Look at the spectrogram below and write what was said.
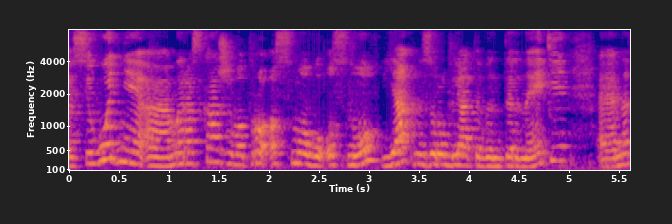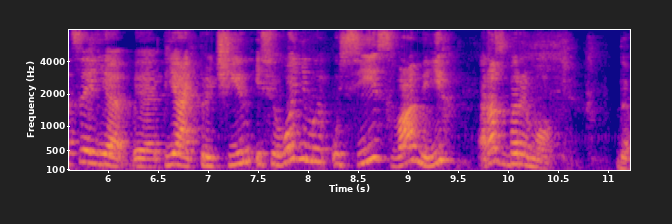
Е, Сьогодні е, ми розкажемо про основу основ, як не заробляти в інтернеті. Е, На це є 5 причин, і сьогодні ми усі з вами їх розберемо. Да.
